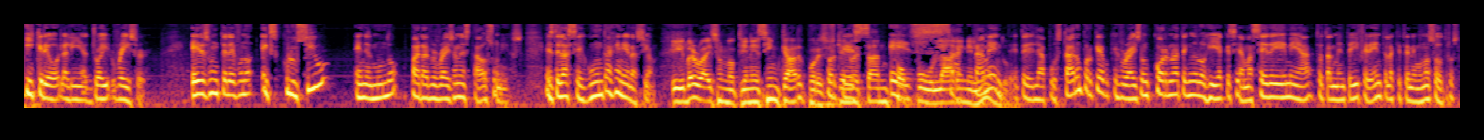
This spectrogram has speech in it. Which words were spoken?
Y creó la línea Droid Racer. Ese es un teléfono exclusivo en el mundo para Verizon en Estados Unidos. Es de la segunda generación. Y Verizon no tiene SIM card, por eso es que no es tan popular en el Exactamente. mundo. Entonces le apostaron, ¿por qué? Porque Verizon corre una tecnología que se llama CDMA, totalmente diferente a la que tenemos nosotros.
